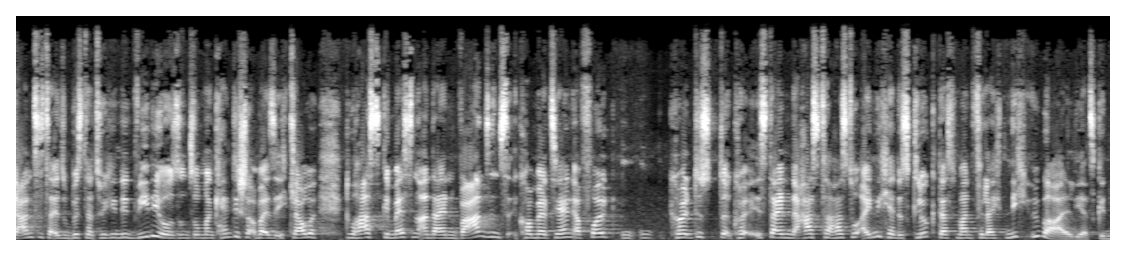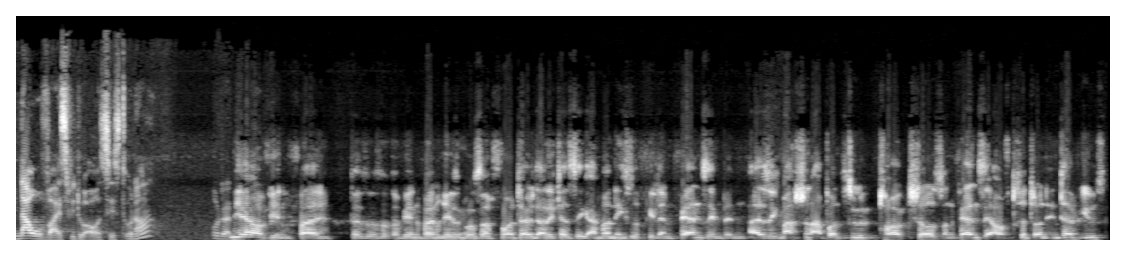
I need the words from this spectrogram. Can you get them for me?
ganze Zeit, also du bist natürlich in den Videos und so, man kennt dich schon, aber also ich glaube, du hast gemessen an deinen wahnsinns kommerziellen Erfolg, könntest, ist dein, hast, hast du eigentlich ja das Glück, dass man vielleicht nicht überall jetzt genau weiß, wie du aussiehst, oder? Oder ja, auf jeden Fall. Das ist auf jeden Fall ein riesengroßer Vorteil, dadurch, dass ich einfach nicht so viel im Fernsehen bin. Also ich mache schon ab und zu Talkshows und Fernsehauftritte und Interviews,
